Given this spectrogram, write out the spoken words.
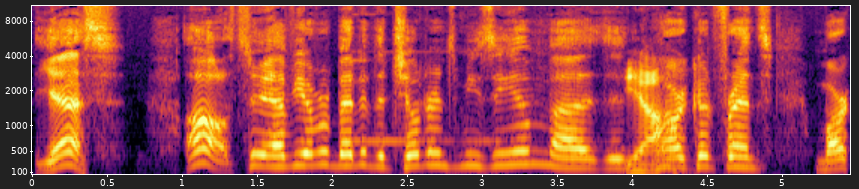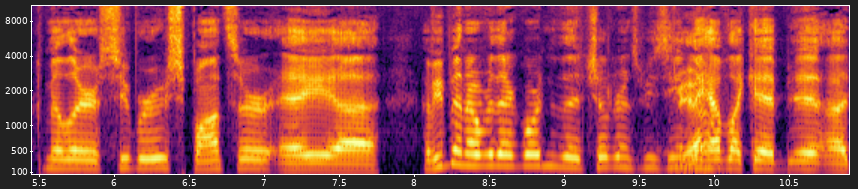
Yes. Oh, so have you ever been to the Children's Museum? Uh, Yeah. Our good friends Mark Miller Subaru sponsor a. Uh, have you been over there, Gordon, to the Children's Museum? Yeah. They have like a, a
